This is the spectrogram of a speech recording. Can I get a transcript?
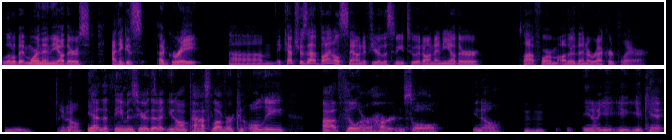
a little bit more than the others. I think it's a great. Um, it captures that vinyl sound if you're listening to it on any other platform other than a record player. Mm. You know? Yeah, and the theme is here that you know a past lover can only uh, fill her heart and soul. You know, hmm you know, you, you you can't.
